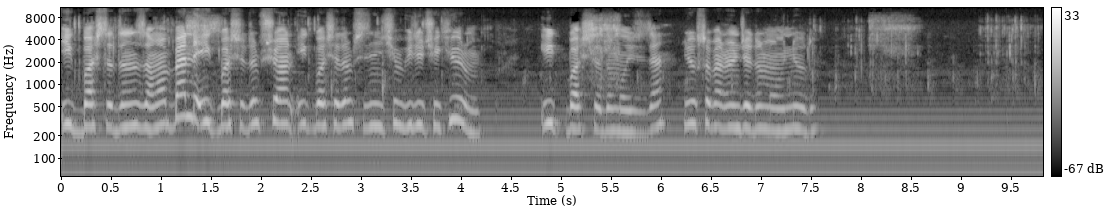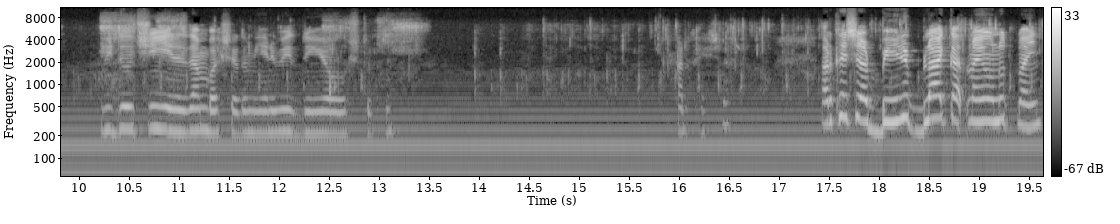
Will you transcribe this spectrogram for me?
ilk başladığınız zaman ben de ilk başladım. Şu an ilk başladım. Sizin için video çekiyorum. İlk başladım o yüzden. Yoksa ben önceden oynuyordum. Video için yeniden başladım. Yeni bir dünya oluşturdum. Arkadaşlar. Arkadaşlar beğenip like atmayı unutmayın.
